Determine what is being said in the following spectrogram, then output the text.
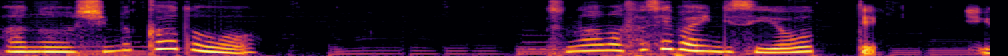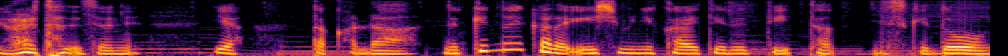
あの SIM カードをそのまま刺せばいいんですよ」って言われたんですよね。いやだから抜けないから eSIM に変えてるって言ったんですけどっ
